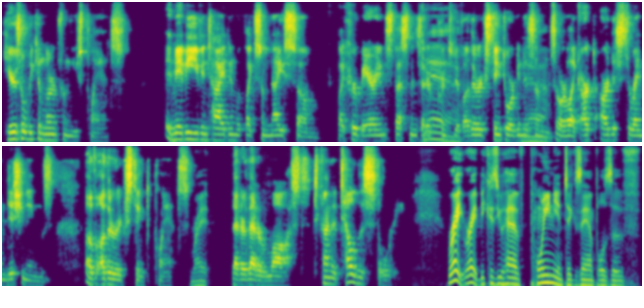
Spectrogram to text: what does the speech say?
Here's what we can learn from these plants, and maybe even tied in with like some nice um like herbarium specimens that are printed of other extinct organisms or like art artists renditionings of other extinct plants Right. that are that are lost to kind of tell the story. Right. Right. Because you have poignant examples of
